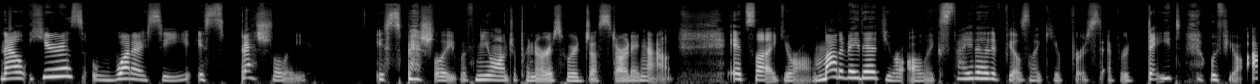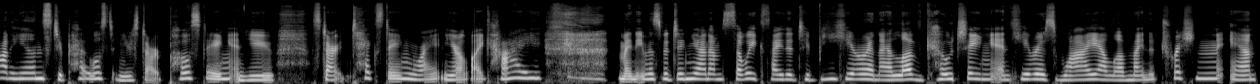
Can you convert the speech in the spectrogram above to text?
Now, here's what I see, especially especially with new entrepreneurs who are just starting out. It's like you're all motivated, you're all excited. It feels like your first ever date with your audience to post, and you start posting and you start texting, right? And you're like, Hi, my name is Virginia, and I'm so excited to be here, and I love coaching, and here is why I love my nutrition. And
